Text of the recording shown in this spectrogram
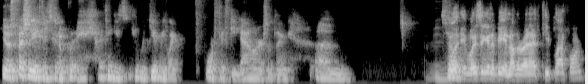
you know, especially if he's gonna put I think he's he would give me like 450 down or something. Um, I mean, So- What, was it going to be another NFT platform?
